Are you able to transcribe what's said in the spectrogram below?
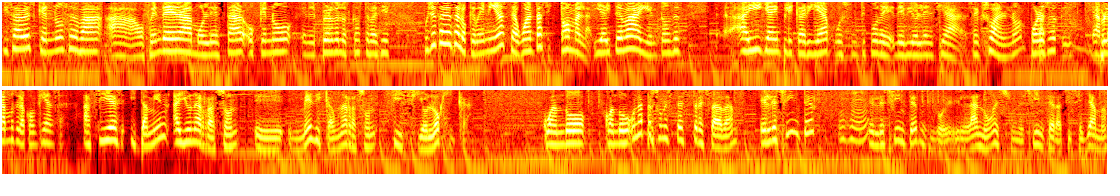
Y sabes que no se va a ofender, a molestar o que no, en el peor de los casos, te va a decir, pues ya sabías a lo que venías, te aguantas y tómala. Y ahí te va. Y entonces ahí ya implicaría pues un tipo de, de violencia sexual, ¿no? Por eso hablamos de la confianza. Así es, y también hay una razón eh, médica, una razón fisiológica. Cuando, cuando una persona está estresada, el esfínter. El esfínter, digo, el ano es un esfínter, así se llama.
